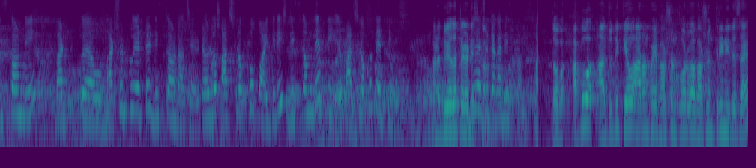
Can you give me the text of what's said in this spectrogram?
ডিসকাউন্ট নেই বাট ভার্সন টু এরটা ডিসকাউন্ট আছে। এটা হলো পাঁচ লক্ষ পঁয়ত্রিশ ডিসকাউন্ট দিয়ে পাঁচ লক্ষ তেত্রিশ। মানে দুই হাজার টাকা ডিসকাউন্ট টাকা ডিসকাউন্ট তো আপু যদি কেউ R one five version four বা ভার্সন থ্রি নিতে চায়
